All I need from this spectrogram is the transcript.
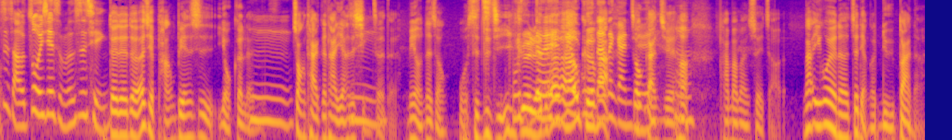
至少有做一些什么事情。对对对，而且旁边是有个人，嗯，状态跟他一样是醒着的，嗯、没有那种我是自己一个人，对好可怕的感觉，这种感觉哈。嗯、他慢慢睡着了。那因为呢，这两个旅伴啊。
